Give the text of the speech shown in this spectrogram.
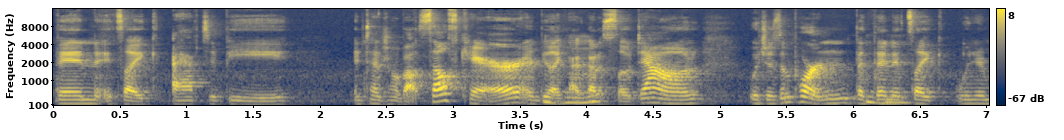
then it's like I have to be intentional about self care and be like I've mm-hmm. got to slow down, which is important. But then it's mm-hmm. like when you're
